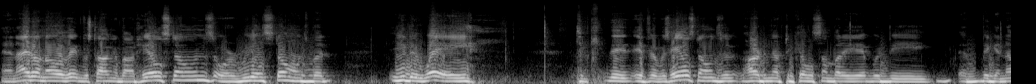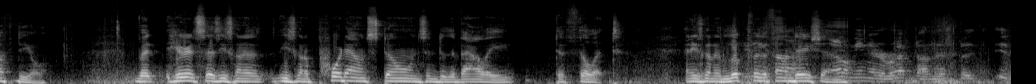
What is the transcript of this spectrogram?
and I don't know if it was talking about hailstones or real stones, but either way. To, if it was hailstones hard enough to kill somebody, it would be a big enough deal but here it says he's to he's going to pour down stones into the valley to fill it and he's going to look for the foundation. I don't mean to interrupt on this, but is,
